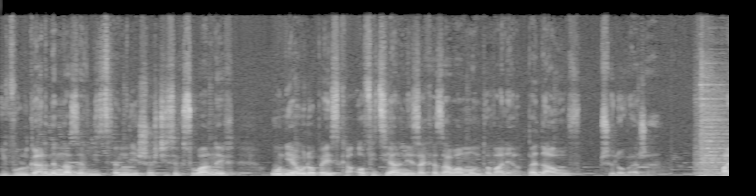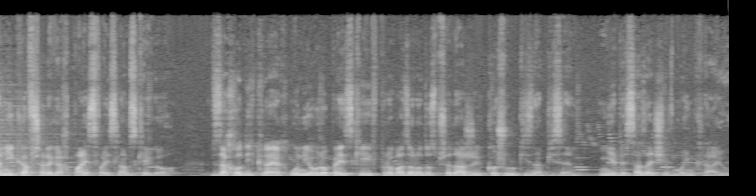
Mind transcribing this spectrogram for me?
i wulgarnym nazewnictwem mniejszości seksualnych Unia Europejska oficjalnie zakazała montowania pedałów przy rowerze. Panika w szeregach państwa islamskiego. W zachodnich krajach Unii Europejskiej wprowadzono do sprzedaży koszulki z napisem Nie wysadzaj się w moim kraju.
